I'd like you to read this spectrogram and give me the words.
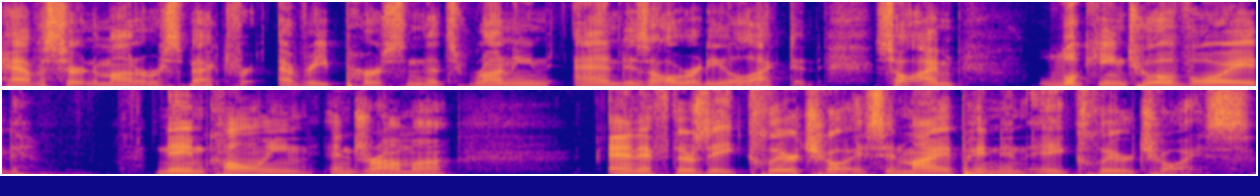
have a certain amount of respect for every person that's running and is already elected. So I'm looking to avoid name calling and drama. And if there's a clear choice, in my opinion, a clear choice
